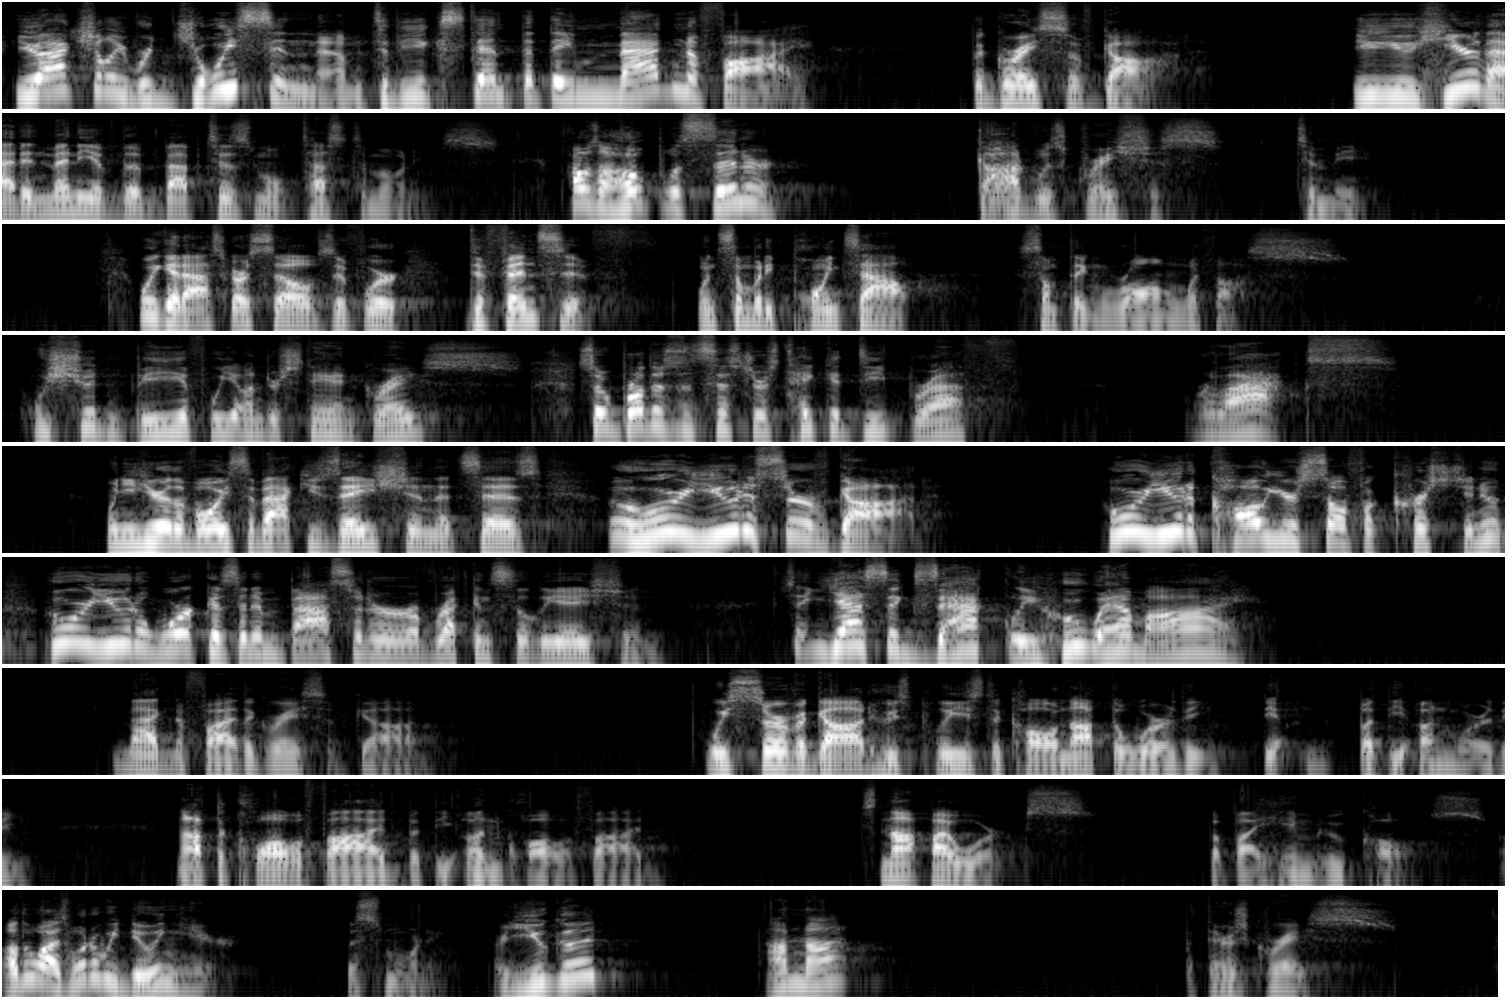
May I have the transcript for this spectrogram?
You actually rejoice in them to the extent that they magnify the grace of God. You, you hear that in many of the baptismal testimonies. I was a hopeless sinner. God was gracious to me. We could ask ourselves if we're defensive when somebody points out something wrong with us. We shouldn't be if we understand grace. So, brothers and sisters, take a deep breath, relax. When you hear the voice of accusation that says, Who are you to serve God? Who are you to call yourself a Christian? Who, who are you to work as an ambassador of reconciliation? say, Yes, exactly. Who am I? Magnify the grace of God. We serve a God who's pleased to call not the worthy, but the unworthy, not the qualified, but the unqualified. It's not by works, but by Him who calls. Otherwise, what are we doing here this morning? Are you good? I'm not. But there's grace.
